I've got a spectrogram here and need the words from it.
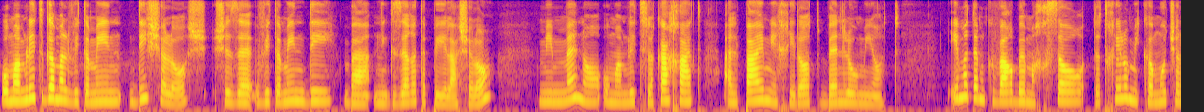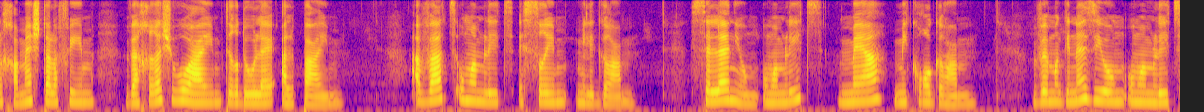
הוא ממליץ גם על ויטמין D3, שזה ויטמין D בנגזרת הפעילה שלו. ממנו הוא ממליץ לקחת 2,000 יחידות בינלאומיות. אם אתם כבר במחסור, תתחילו מכמות של 5,000 ואחרי שבועיים תרדו ל-2,000. אבץ הוא ממליץ 20 מיליגרם. סלניום הוא ממליץ 100 מיקרוגרם. ומגנזיום הוא ממליץ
